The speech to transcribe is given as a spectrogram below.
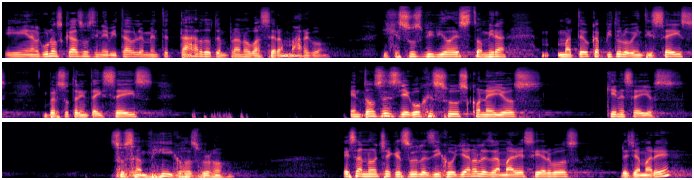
y en algunos casos inevitablemente tarde o temprano va a ser amargo. Y Jesús vivió esto. Mira, Mateo capítulo 26, verso 36. Entonces llegó Jesús con ellos. ¿Quiénes ellos? Sus amigos, bro. Esa noche Jesús les dijo, ya no les llamaré siervos, les llamaré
